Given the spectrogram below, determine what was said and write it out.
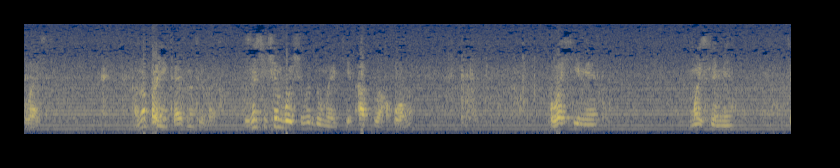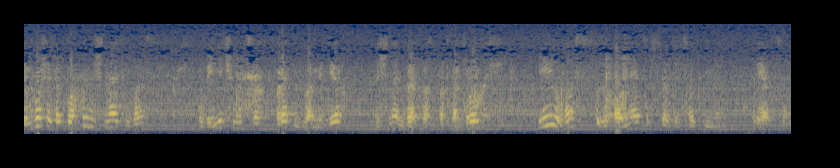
власть. Оно проникает внутрь вас. Значит, чем больше вы думаете о плохом, плохими мыслями, тем больше это плохое начинает в вас увеличиваться, брать над вами вверх, начинает брать вас под контроль, и у вас заполняется все отрицательными реакциями.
